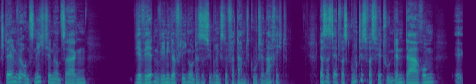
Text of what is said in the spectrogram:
stellen wir uns nicht hin und sagen, wir werden weniger fliegen und das ist übrigens eine verdammt gute Nachricht. Das ist etwas Gutes, was wir tun, denn darum äh,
